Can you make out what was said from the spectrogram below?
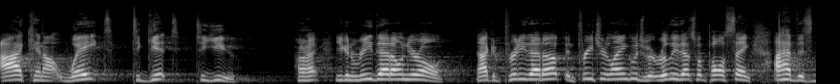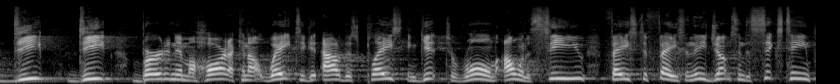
I cannot wait to get to you. All right? You can read that on your own. And I could pretty that up in preacher language, but really that's what Paul's saying. I have this deep, deep burden in my heart. I cannot wait to get out of this place and get to Rome. I want to see you face to face. And then he jumps into 16,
